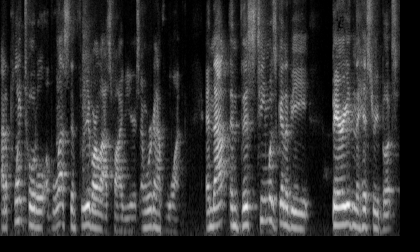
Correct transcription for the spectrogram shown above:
at a point total of less than three of our last five years, and we're going to have one. And that and this team was going to be buried in the history books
